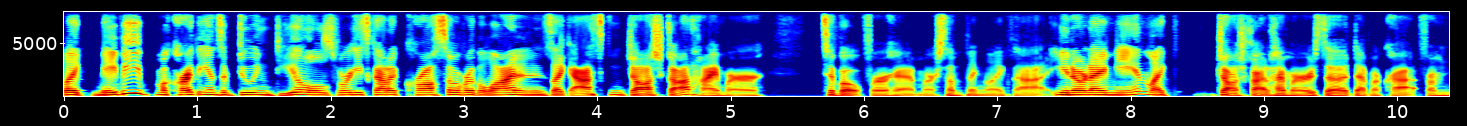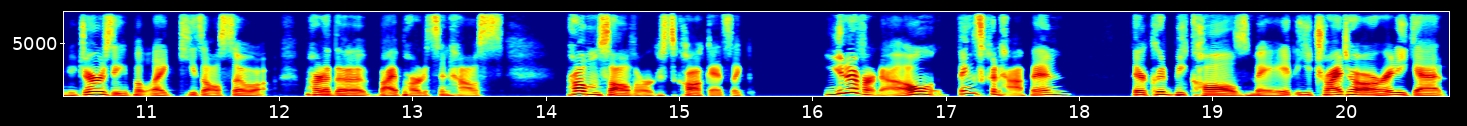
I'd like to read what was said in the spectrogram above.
Like maybe McCarthy ends up doing deals where he's got to cross over the line and he's like asking Josh Gottheimer to vote for him or something like that. You know what I mean? Like Josh Gottheimer is a Democrat from New Jersey, but like he's also part of the bipartisan House problem solvers caucus. Like you never know. Things could happen. there could be calls made. He tried to already get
